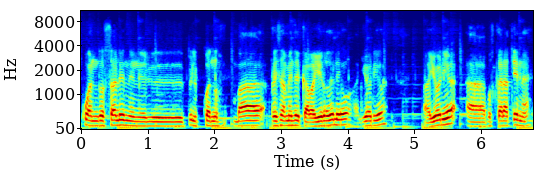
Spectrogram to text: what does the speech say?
Cuando salen en el. el- Cuando va precisamente el caballero de Leo, Ayorio, Ayoria, a buscar a Atena.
